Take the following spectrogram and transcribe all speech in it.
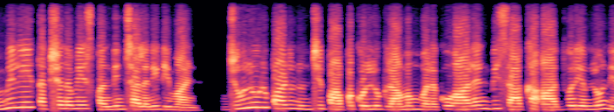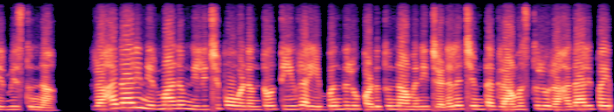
ఎమ్మెల్యే తక్షణమే స్పందించాలని డిమాండ్. జూలూరుపాడు నుంచి పాపకొల్లు గ్రామం వరకు ఆర్ఎండ్బి శాఖ ఆధ్వర్యంలో నిర్మిస్తున్న రహదారి నిర్మాణం నిలిచిపోవడంతో తీవ్ర ఇబ్బందులు పడుతున్నామని జడలచింత గ్రామస్తులు రహదారిపై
